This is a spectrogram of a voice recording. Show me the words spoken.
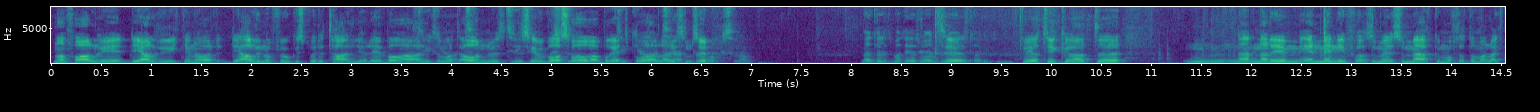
man får aldrig, det är aldrig riktigt några, det är aldrig någon fokus på detaljer. Det är bara Tycker liksom att att- ja nu, nu tycker ska vi bara också- svara brett på alla liksom. Så. Vänta lite Mattias, jag- ett tag. För jag tycker att eh, när, när det är en människa som är så märker man ofta att de har lagt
